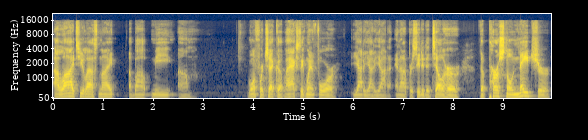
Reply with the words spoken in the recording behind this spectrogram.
I lied to you last night about me um, going for a checkup. I actually went for yada yada yada and i proceeded to tell her the personal nature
